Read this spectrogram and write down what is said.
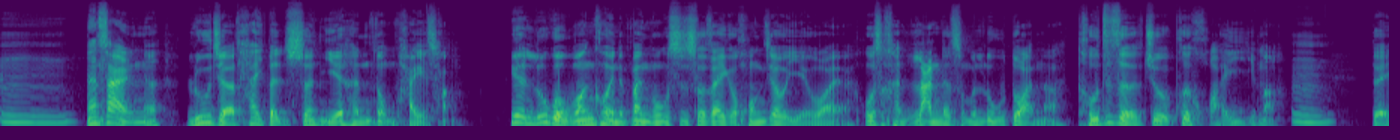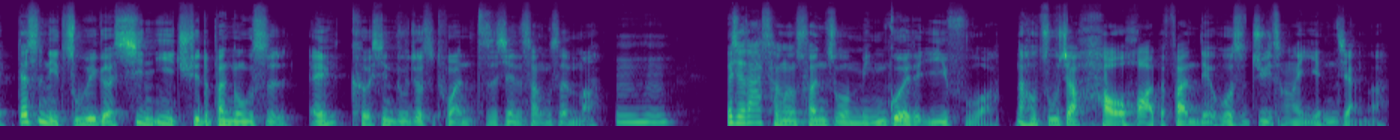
嗯，那再来呢，Luja 他本身也很懂排场，因为如果 OneCoin 的办公室设在一个荒郊野外啊，或是很烂的什么路段啊，投资者就会怀疑嘛。嗯，对，但是你租一个信义区的办公室，哎，可信度就是突然直线上升嘛。嗯哼，而且他常常穿着名贵的衣服啊，然后租叫豪华的饭店或是剧场来演讲啊。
